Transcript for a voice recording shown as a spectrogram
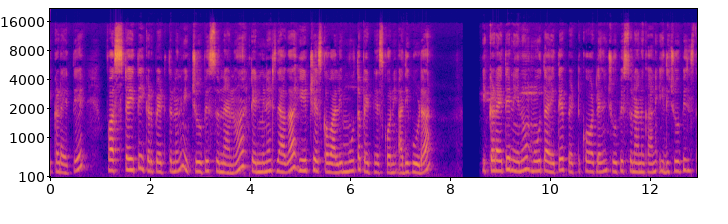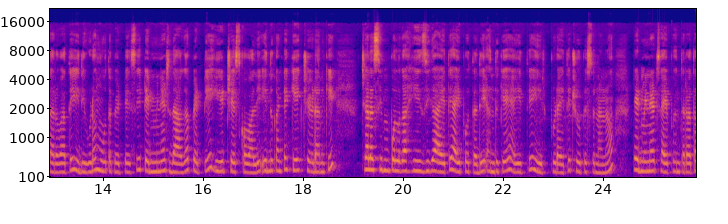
ఇక్కడైతే ఫస్ట్ అయితే ఇక్కడ పెడుతున్నది మీకు చూపిస్తున్నాను. టెన్ మినిట్స్ దాకా హీట్ చేసుకోవాలి మూత పెట్టేసుకొని అది కూడా. ఇక్కడైతే నేను మూత అయితే పెట్టుకోవట్లేదని చూపిస్తున్నాను కానీ ఇది చూపించిన తర్వాత ఇది కూడా మూత పెట్టేసి టెన్ మినిట్స్ దాకా పెట్టి హీట్ చేసుకోవాలి. ఎందుకంటే కేక్ చేయడానికి చాలా సింపుల్గా ఈజీగా అయితే అయిపోతుంది. అందుకే అయితే ఇప్పుడైతే చూపిస్తున్నాను. టెన్ మినిట్స్ అయిపోయిన తర్వాత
